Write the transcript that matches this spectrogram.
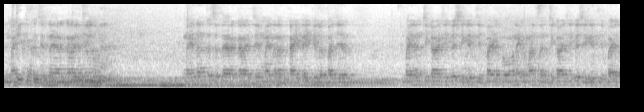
मैदान. कसे तयार करायचे. मैदान कसं तयार करायचे? मैदानात काय काय केलं पाहिजे? बैलांची काळजी कशी घेतली पाहिजे? बाबा नाही का? माणसांची काळजी कशी घेतली पाहिजे?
